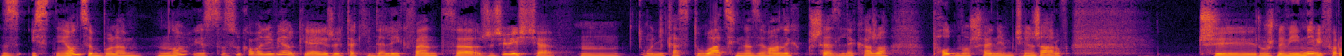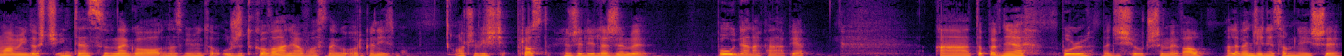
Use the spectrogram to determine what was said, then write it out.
z istniejącym bólem no, jest stosunkowo niewielkie, jeżeli taki delikwent e, rzeczywiście um, unika sytuacji nazywanych przez lekarza podnoszeniem ciężarów czy różnymi innymi formami dość intensywnego, nazwijmy to, użytkowania własnego organizmu. Oczywiście proste. Jeżeli leżymy pół dnia na kanapie, a to pewnie ból będzie się utrzymywał, ale będzie nieco mniejszy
